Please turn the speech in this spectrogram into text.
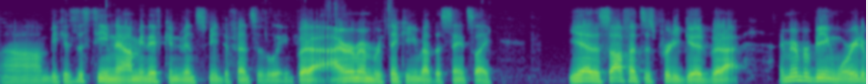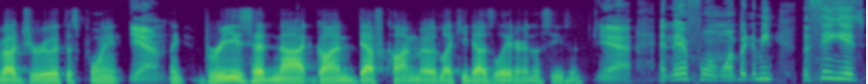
um, because this team now, I mean, they've convinced me defensively. But I, I remember thinking about the Saints like, yeah, this offense is pretty good, but I, I remember being worried about Drew at this point. Yeah. Like Brees had not gone DEFCON mode like he does later in the season. Yeah, and they're four and one. But I mean, the thing is,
